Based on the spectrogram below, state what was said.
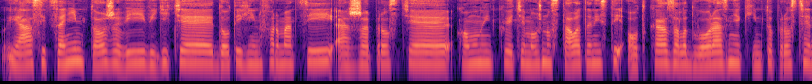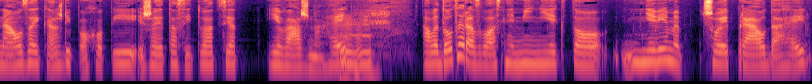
Ja si cením to, že vy vidíte do tých informácií a že proste komunikujete možno stále ten istý odkaz, ale dôrazne, kým to proste naozaj každý pochopí, že tá situácia je vážna, hej? Mm-hmm. Ale doteraz vlastne my niekto nevieme, čo je pravda, hej.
